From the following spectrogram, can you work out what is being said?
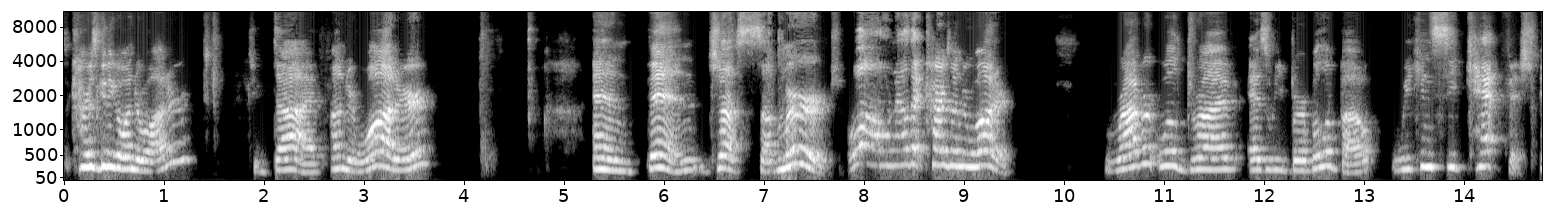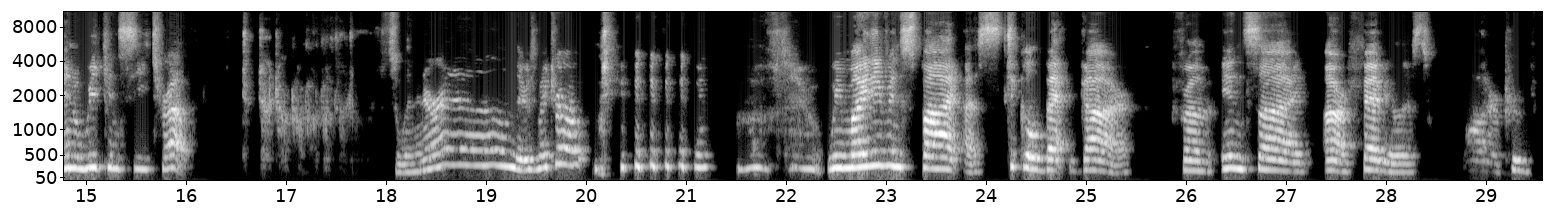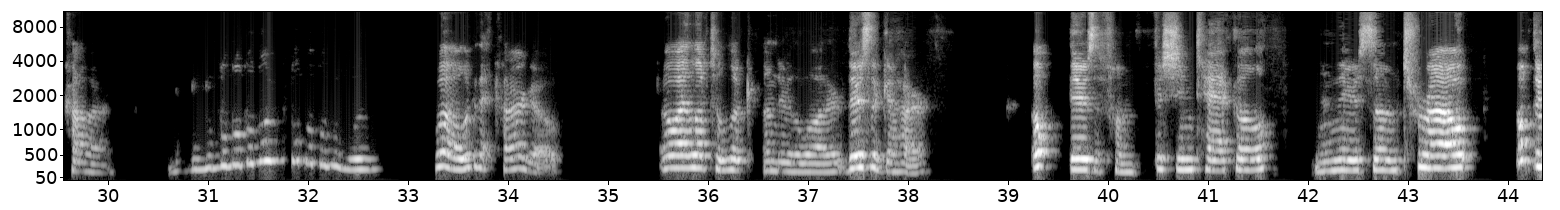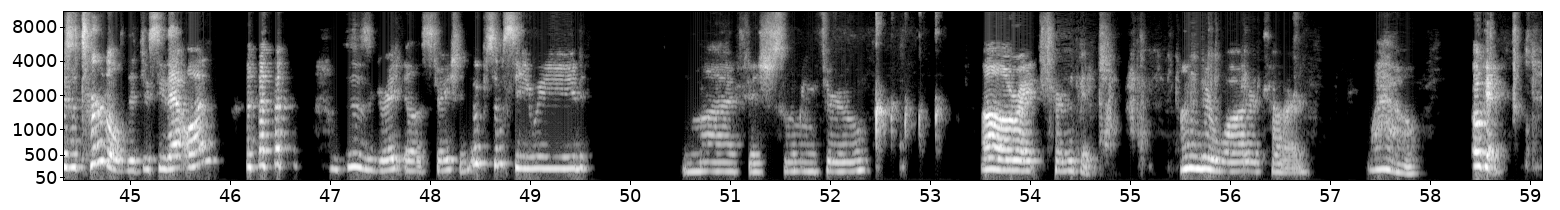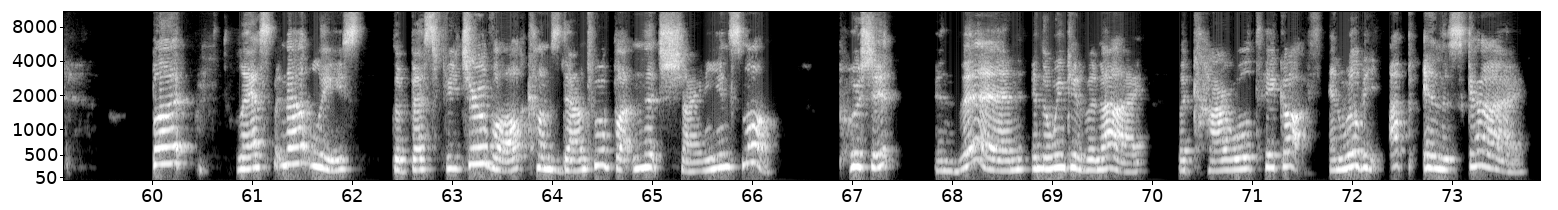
The car's gonna go underwater? To dive underwater and then just submerge. Whoa, now that car's underwater. Robert will drive as we burble about. We can see catfish and we can see trout. Swimming around, there's my trout. we might even spy a stickleback gar from inside our fabulous waterproof car. Whoa, look at that car go. Oh, I love to look under the water. There's the gar. Oh, there's some fishing tackle. And there's some trout. Oh, there's a turtle. Did you see that one? this is a great illustration. Oops, some seaweed. My fish swimming through. All right, turn the page. Underwater car. Wow. Okay. But last but not least, the best feature of all comes down to a button that's shiny and small. Push it, and then, in the wink of an eye, the car will take off and we'll be up in the sky.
